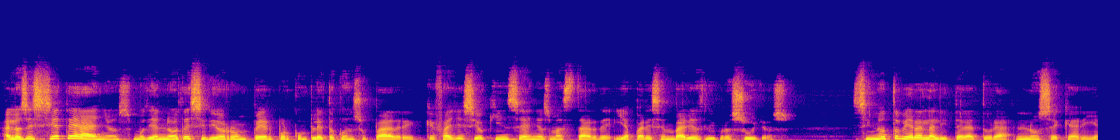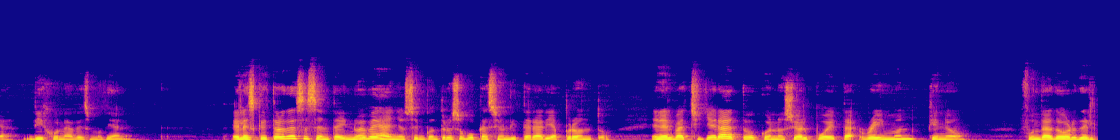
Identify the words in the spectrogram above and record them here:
A los 17 años, Modiano decidió romper por completo con su padre, que falleció 15 años más tarde y aparece en varios libros suyos. Si no tuviera la literatura, no sé qué haría, dijo una vez Modiano. El escritor de 69 años encontró su vocación literaria pronto. En el bachillerato conoció al poeta Raymond Queneau, fundador del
